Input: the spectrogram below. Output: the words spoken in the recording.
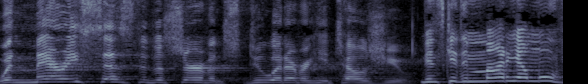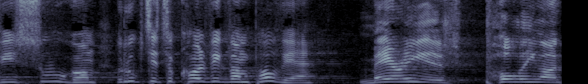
When Mary says to the servants, do whatever he tells you, Więc kiedy Maria mówi sługom, róbcie cokolwiek wam powie, Mary is pulling on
